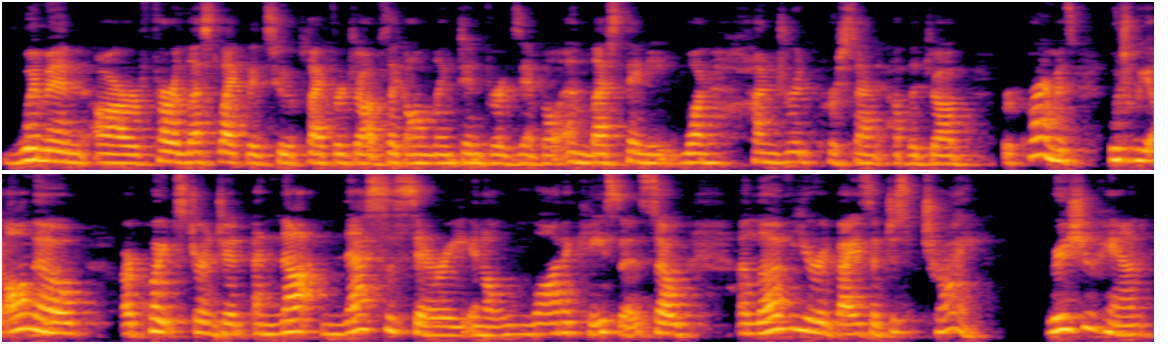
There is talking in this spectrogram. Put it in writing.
women are far less likely to apply for jobs like on LinkedIn, for example, unless they meet 100% of the job requirements, which we all know are quite stringent and not necessary in a lot of cases. So I love your advice of just try, raise your hand,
